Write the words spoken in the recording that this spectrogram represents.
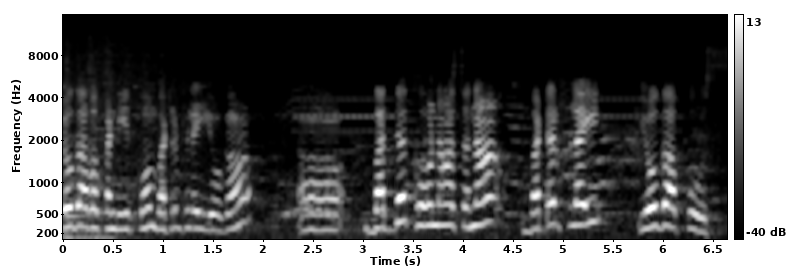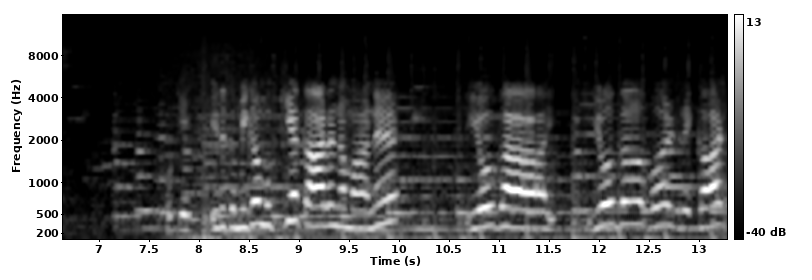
யோகாவை பண்ணியிருக்கோம். Butterfly yoga Baddha Konasana butterfly yoga pose okay இதுக்கு மிக முக்கிய காரணமான yoga yoga world record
